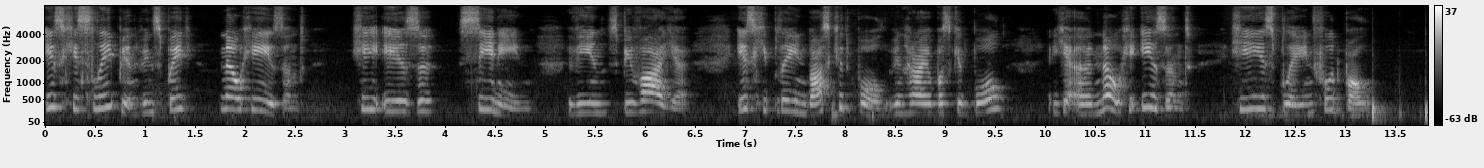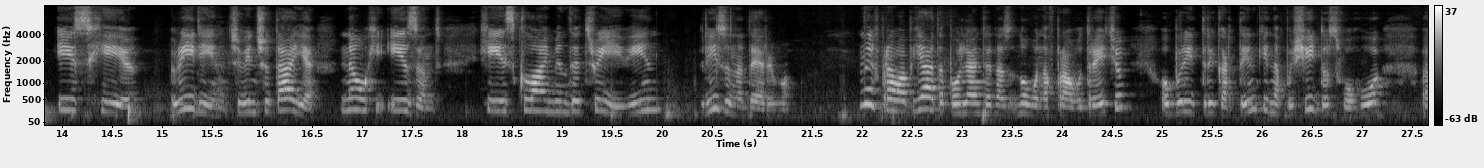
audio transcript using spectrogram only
Is he sleeping? Він спить? No, he isn't. He is singing. Він співає. Is he playing basketball? Він грає в баскетбол? Yeah, uh, no, he isn't. He is playing football. Is he reading? Чи він читає? No, he isn't. He is climbing the tree. Він різе на дерево. Ну і вправа п'ята, погляньте на, знову на вправу третю, оберіть три картинки, напишіть до свого е,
